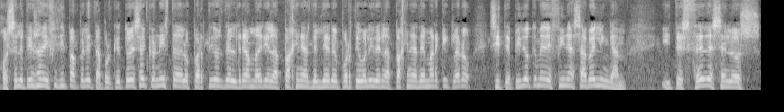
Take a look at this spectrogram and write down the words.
José, le tienes una difícil papeleta porque tú eres el cronista de los partidos del Real Madrid en las páginas del Diario Deportivo Líder, en las páginas de marca y claro, si te pido que me definas a Bellingham y te excedes en los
